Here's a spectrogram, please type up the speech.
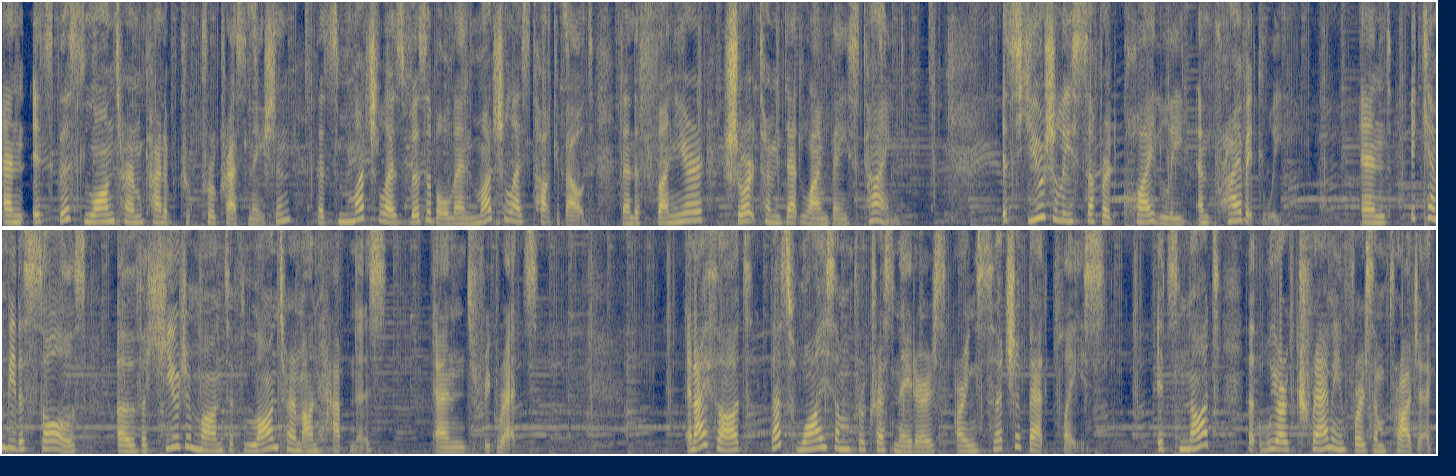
And it's this long-term kind of procrastination that's much less visible and much less talked about than the funnier, short-term deadline-based kind. It's usually suffered quietly and privately, and it can be the source of a huge amount of long-term unhappiness and regrets. And I thought that's why some procrastinators are in such a bad place. It's not that we are cramming for some project,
